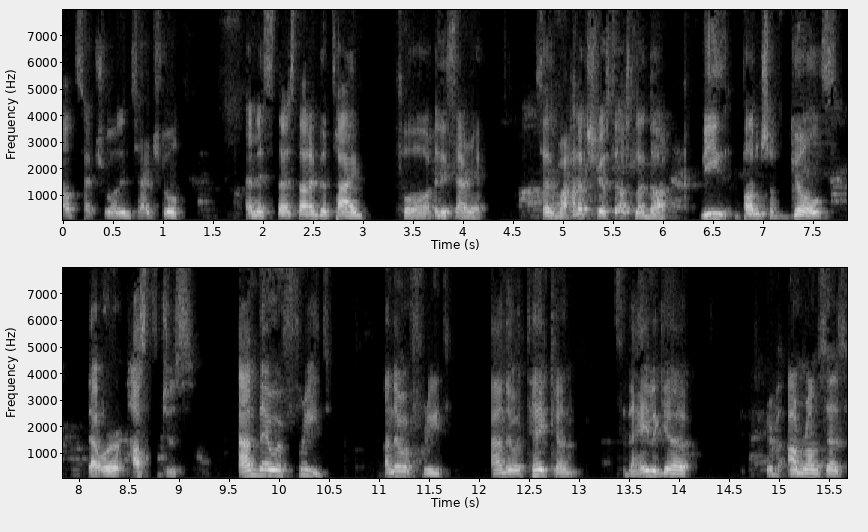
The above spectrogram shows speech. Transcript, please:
outside shul, inside shul and it's, it's not a good time for this area. Says these bunch of girls that were hostages, and they were freed, and they were freed, and they were taken. to the Heilige Amram says,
